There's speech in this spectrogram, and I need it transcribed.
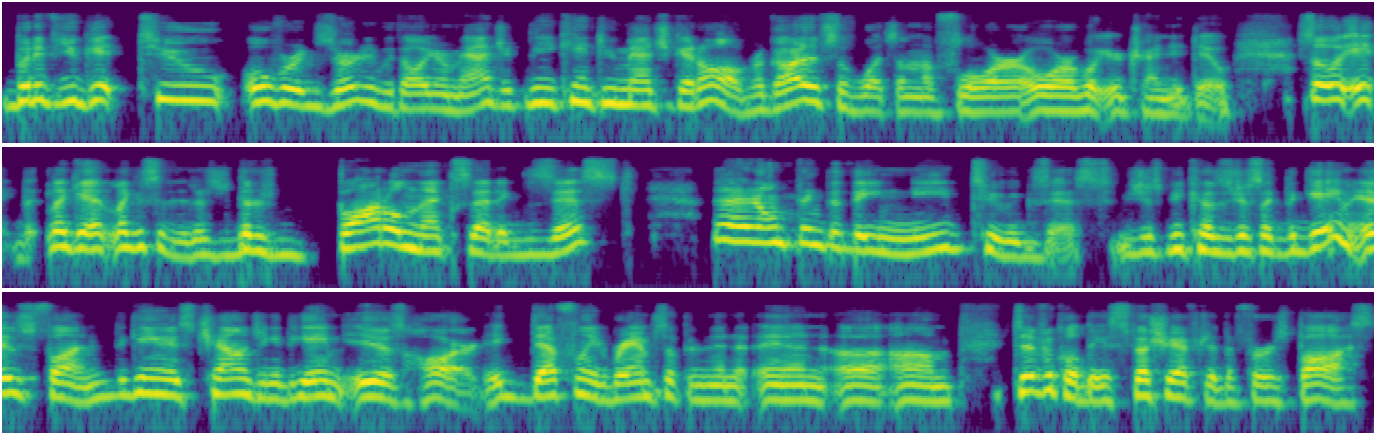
But if you get too overexerted with all your magic then you can't do magic at all regardless of what's on the floor or what you're trying to do. So it like like i said there's there's bottlenecks that exist that i don't think that they need to exist just because just like the game is fun the game is challenging the game is hard. It definitely ramps up in in uh, um difficulty, especially after the first boss.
